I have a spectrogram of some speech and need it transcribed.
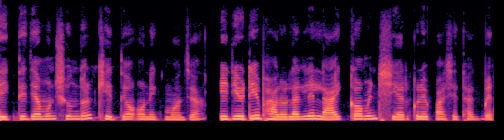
দেখতে যেমন সুন্দর, খেতেও অনেক মজা। ভিডিওটি ভালো লাগলে লাইক কমেন্ট শেয়ার করে পাশে থাকবেন।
